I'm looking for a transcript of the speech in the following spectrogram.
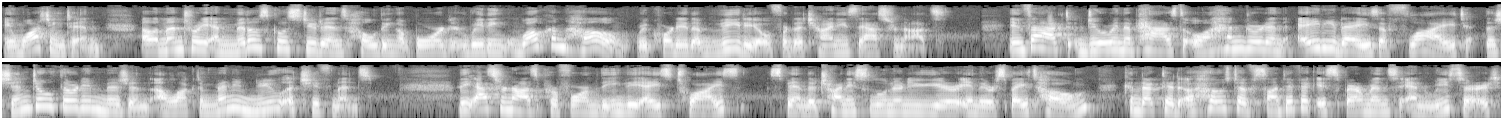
In Washington, elementary and middle school students holding a board reading Welcome Home recorded a video for the Chinese astronauts. In fact, during the past 180 days of flight, the Shenzhou 13 mission unlocked many new achievements. The astronauts performed the EVAs twice, spent the Chinese Lunar New Year in their space home, conducted a host of scientific experiments and research,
